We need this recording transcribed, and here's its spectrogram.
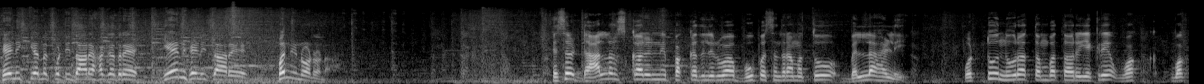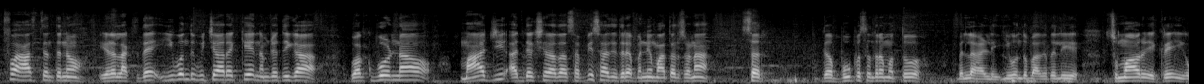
ಹೇಳಿಕೆಯನ್ನು ಕೊಟ್ಟಿದ್ದಾರೆ. ಹಾಗಾದ್ರೆ ಏನು ಹೇಳಿದ್ದಾರೆ? ಬನ್ನಿ ನೋಡೋಣ. ಹೆಸರು ಡಾಲರ್ಸ್ ಕಾಲೋನಿ ಪಕ್ಕದಲ್ಲಿರುವ ಭೂಪಸಂದ್ರ ಮತ್ತು ಬೆಲ್ಲಹಳ್ಳಿ ಒಟ್ಟು ನೂರ ತೊಂಬತ್ತಾರು ಎಕರೆ ವಕ್ ವಕ್ಫ ಆಸ್ತಿ ಅಂತಲೂ ಹೇಳಲಾಗ್ತಿದೆ. ಈ ಒಂದು ವಿಚಾರಕ್ಕೆ ನಮ್ಮ ಜೊತೆಗ ವಕ್ ಬೋರ್ಡ್ನ ಮಾಜಿ ಅಧ್ಯಕ್ಷರಾದ ಸಫಿ ಇದ್ದರೆ. ಬನ್ನಿ ಮಾತಾಡ್ಸೋಣ. ಸರ್, ಈಗ ಭೂಪಸಂದ್ರ ಮತ್ತು ಬೆಲ್ಲಹಳ್ಳಿ ಈ ಒಂದು ಭಾಗದಲ್ಲಿ ಸುಮಾರು ಎಕರೆ ಈಗ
